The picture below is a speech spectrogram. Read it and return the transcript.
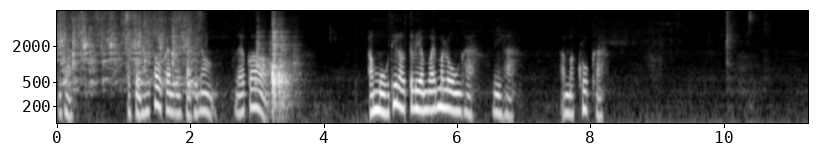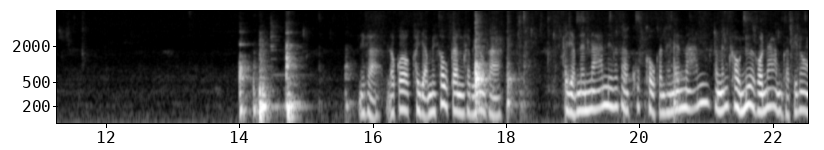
นี่ค่ะผส มให้เข้ากันเลยค่ะพี่น้อง แล้วก็ เอาหมูที่เราเตรียมไว้มาลงค่ะ นี่ค่ะ เอามาคลุกค่ะ นี่ค่ะ แล้วก็ขยำให้เข้ากันค่ะพี่น้องค่ะ ขยำนานๆนี่นะคะคลุกเข้ากันให้นานๆให้มันเข้าเนื้อเข้าน้ำค่ะพี่น้อง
